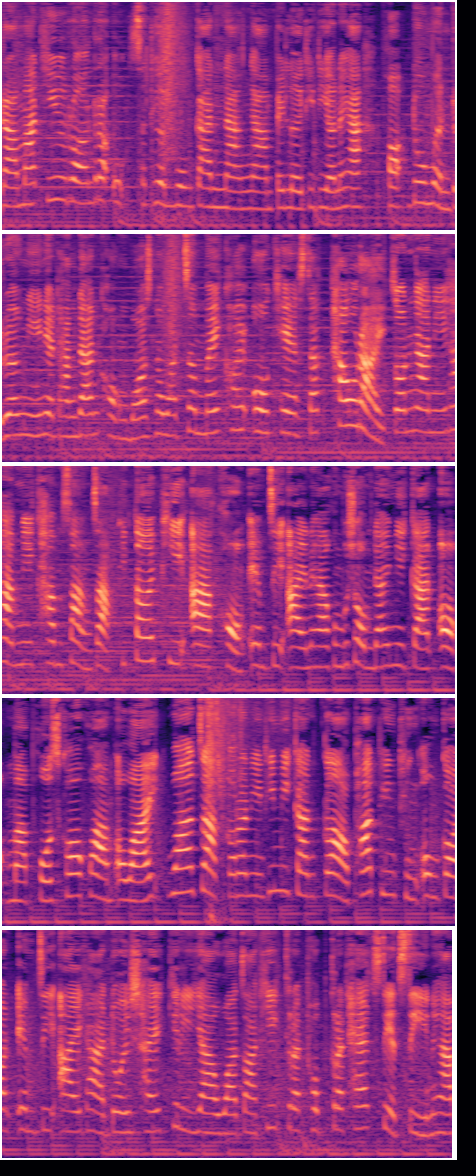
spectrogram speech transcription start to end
ดราม่าที่ร้อนระอุสะเทือนวงการนางงามไปเลยทีเดียวนะคะ เพราะดูเหมือนเรื่องนี้เนี่ยทางด้านของบอสนวัตจะไม่ค่อยโอเคสักเท่าไหร่ จนงานนี้ค่ะมีคำสั่งจากพี่เต้ย PR ของ MGI นะคะ คุณผู้ชมได้มีการออกมาโพสต์ข้อความเอาไว้ ว่าจากกรณีที่มีการกล่าวพาดพิงถึงองค์กร MGI ค่ะ โดยใช้กิริยาวาจาที่กระทบกระแทกเสียดสีนะคะ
